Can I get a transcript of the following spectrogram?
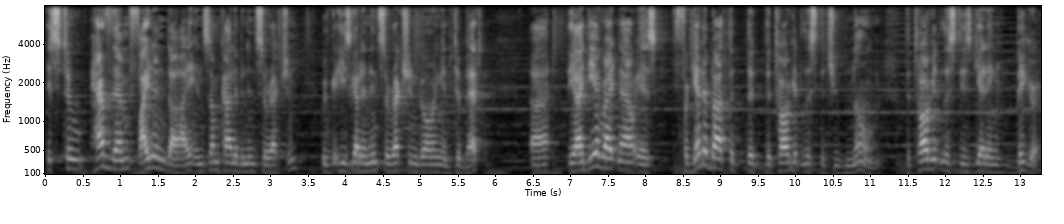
It's to have them fight and die in some kind of an insurrection. Got, he's got an insurrection going in Tibet. Uh, the idea right now is forget about the, the, the target list that you've known. The target list is getting bigger.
